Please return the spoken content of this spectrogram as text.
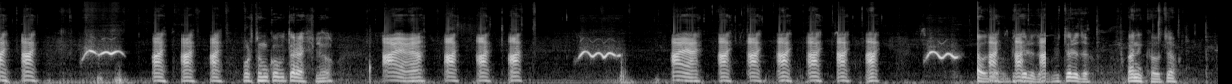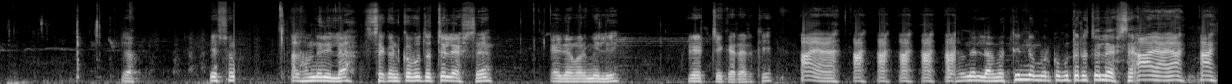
আয় আয় আয় আয় আয় প্রথম কবুতর আসলো আয় আয় আয় আয় আয় আয় আয় আয় আয় আয় আয় আয় ভিতরে যাও ভিতরে যাও পানি খাও যাও যাও আলহামদুলিল্লাহ সেকেন্ড কবুতর চলে আসছে এই যে আমার মিলি রেড চেকার আর কি আয় আয় আয় আয় আয় আয় আলহামদুলিল্লাহ আমার তিন নম্বর কবুতরে চলে আসছে আয় আয় আয় আয়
